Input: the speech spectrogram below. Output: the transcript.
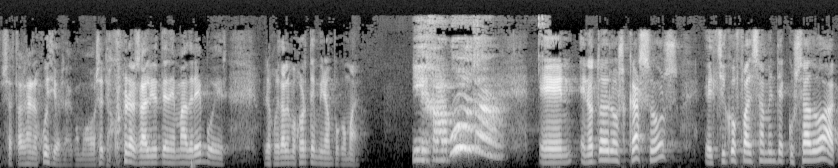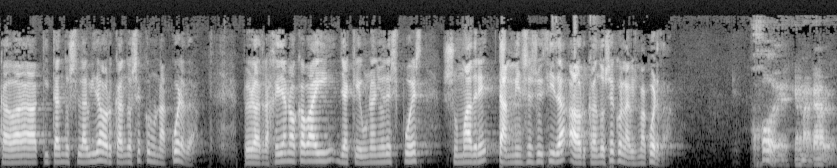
sea, estás en el juicio, o sea, como se te ocurre salirte de madre, pues el juez a lo mejor te mira un poco mal. ¡Hija puta! En, en otro de los casos, el chico falsamente acusado acaba quitándose la vida ahorcándose con una cuerda. Pero la tragedia no acaba ahí, ya que un año después su madre también se suicida ahorcándose con la misma cuerda. Joder, qué macabro.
